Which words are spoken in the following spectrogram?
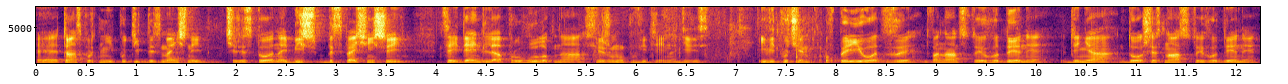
е, транспортний потік десь зменшений. Через то найбільш безпечніший цей день для прогулок на свіжому повітрі, надіюсь. І відпочинку. В період з 12 години дня до 16 години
